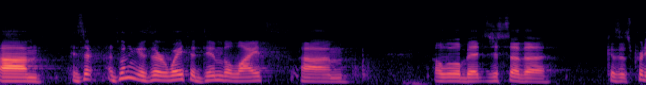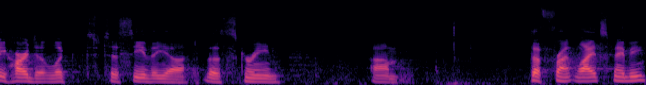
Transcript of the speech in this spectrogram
Um, is there, I was wondering, is there a way to dim the lights um, a little bit, just so the, because it's pretty hard to look to see the uh, the screen. Um, the front lights, maybe.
